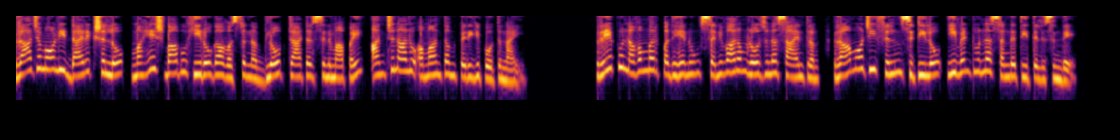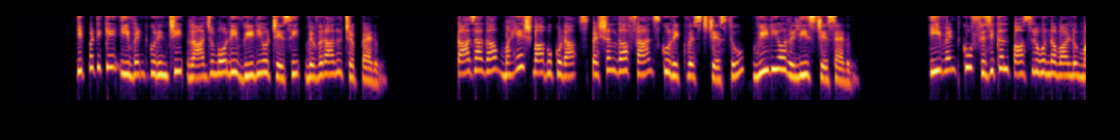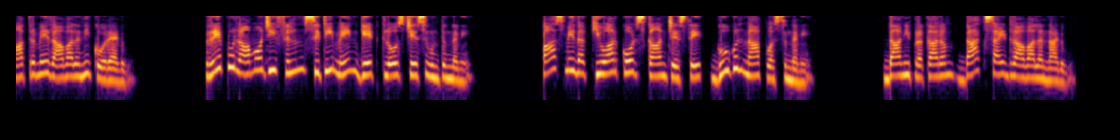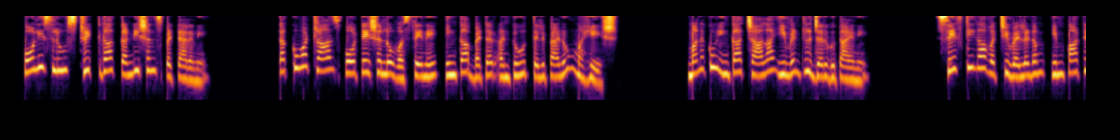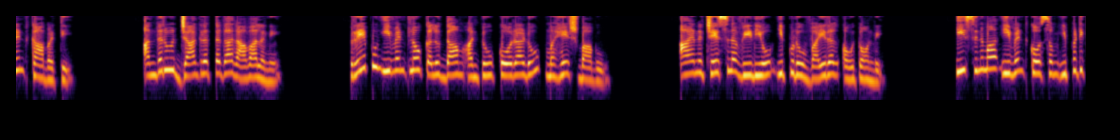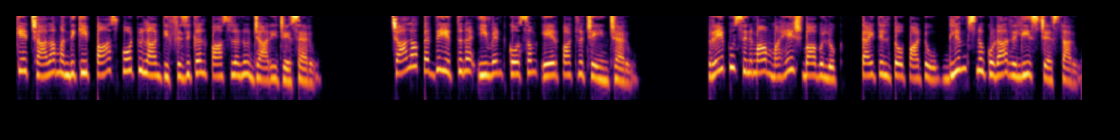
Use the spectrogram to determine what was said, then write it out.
రాజమౌళి డైరెక్షన్లో మహేష్ బాబు హీరోగా వస్తున్న గ్లోబ్ ట్రాటర్ సినిమాపై అంచనాలు అమాంతం పెరిగిపోతున్నాయి. రేపు నవంబర్ పదిహేను శనివారం రోజున సాయంత్రం రామోజీ ఫిల్మ్ సిటీలో ఈవెంట్ ఉన్న సంగతి తెలిసిందే. ఇప్పటికే ఈవెంట్ గురించి రాజమౌళి వీడియో చేసి వివరాలు చెప్పాడు. తాజాగా మహేష్ బాబు కూడా స్పెషల్గా ఫ్యాన్స్కు రిక్వెస్ట్ చేస్తూ వీడియో రిలీజ్ చేశాడు. ఈవెంట్కు ఫిజికల్ పాసులు ఉన్నవాళ్ళు మాత్రమే రావాలని కోరాడు. రేపు Ramoji film city main gate close చేసి ఉంటుందని. పాస్ మీద క్యూఆర్ కోడ్ స్కాన్ చేస్తే గూగుల్ మ్యాప్ వస్తుందని. దాని ప్రకారం బ్యాక్ సైడ్ రావాలన్నాడు. పోలీసులు స్ట్రిక్ట్గా కండిషన్స్ పెట్టారని. తక్కువ ట్రాన్స్పోర్టేషన్లో వస్తేనే ఇంకా బెటర్ అంటూ తెలిపాడు మహేష్. మనకు ఇంకా చాలా ఈవెంట్లు జరుగుతాయని. సేఫ్టీగా వచ్చి వెళ్ళడం ఇంపార్టెంట్ కాబట్టి. అందరూ జాగ్రత్తగా రావాలని. రేపు ఈవెంట్లో కలుద్దాం అంటూ కోరాడు మహేష్ బాబు. ఆయన చేసిన వీడియో ఇప్పుడు వైరల్ అవుతోంది. ఈ సినిమా ఈవెంట్ కోసం ఇప్పటికే చాలా మందికి పాస్పోర్టు లాంటి ఫిజికల్ పాస్లను జారీ చేశారు. చాలా పెద్ద ఎత్తున ఈవెంట్ కోసం ఏర్పాట్లు చేయించారు. రేపు సినిమా మహేష్ బాబు లుక్ టైటిల్తో పాటు గ్లిమ్స్ను కూడా రిలీజ్ చేస్తారు.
